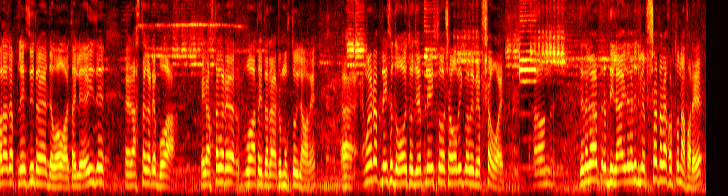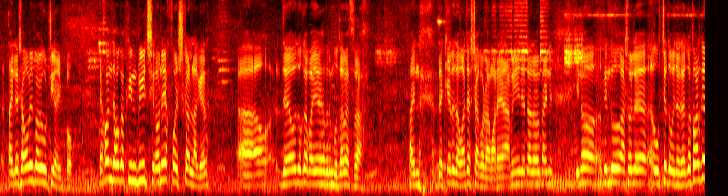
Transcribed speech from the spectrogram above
ভালো একটা প্লেস যদি তারা দেওয়া হয়, তাইলে এই যে রাস্তাঘাটে বোয়া, এই রাস্তাঘাটে বোয়া থেকে তারা একটু মুক্ত হইলা মানে। এমন একটা প্লেসে দেওয়া হয়তো যে প্লেস তো স্বাভাবিকভাবে ব্যবসা হয়। কারণ যে জায়গা দিলা, এই জায়গা যদি ব্যবসা তারা করতে না পারে, তাইলে স্বাভাবিকভাবে উঠি আইব। এখন দেখো ক্রিন ব্রিজ অনেক পরিষ্কার লাগে যে ও জায়গা বাইরে মোজা বেচরা। তাই দেখে একটু যাওয়ার চেষ্টা করা মানে আমি যেটা জানো তাই ইনো কিন্তু আসলে উচ্ছেদ অভিযান গতকালকে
